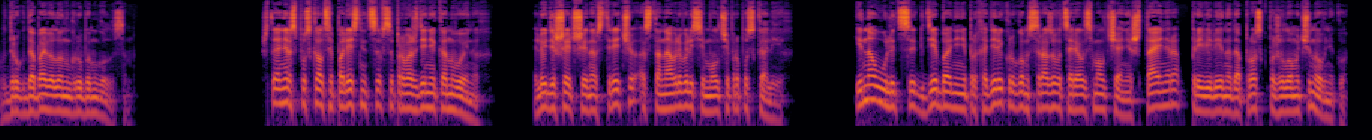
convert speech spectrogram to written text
Вдруг добавил он грубым голосом. Штайнер спускался по лестнице в сопровождении конвойных. Люди, шедшие навстречу, останавливались и молча пропускали их. И на улице, где бы они ни проходили, кругом сразу воцарялось молчание. Штайнера привели на допрос к пожилому чиновнику.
